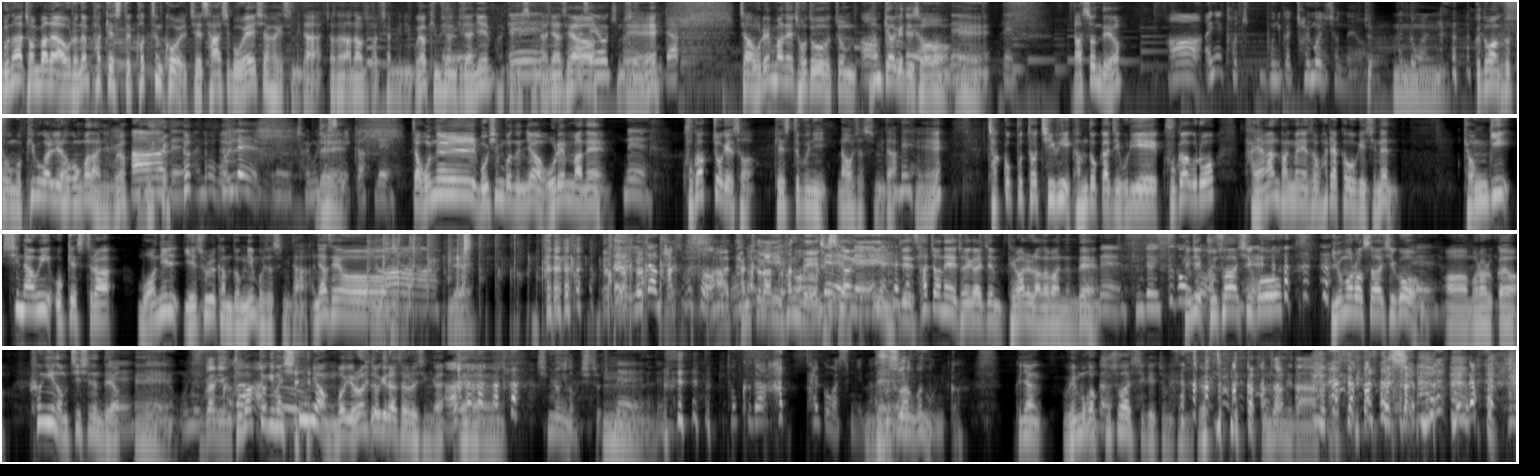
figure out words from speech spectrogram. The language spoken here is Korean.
문화 전반을 아우르는 팟캐스트 커튼콜 제45회 시작하겠습니다. 저는 아나운서 박찬민이고요. 김수현 네. 기자님 함께하겠습니다. 네. 안녕하세요. 안녕하세요. 김수현입니다. 네. 자 오랜만에 저도 좀 어, 함께하게 돼서 네. 네. 낯선데요. 아 아니 더 보니까 젊어지셨네요. 저, 음, 한동안. 그동안 그렇다고 뭐 피부 관리를 하고 온 건 아니고요. 아 네. 네. 아니 뭐 원래 네, 젊으셨으니까. 네. 네. 자 오늘 모신 분은요 오랜만에 네. 국악 쪽에서 게스트분이 나오셨습니다. 네. 예. 작곡부터 지휘, 감독까지 우리의 국악으로 다양한 방면에서 활약하고 계시는 경기 신하위 오케스트라 원일 예술 감독님 모셨습니다. 안녕하세요. 안녕하세요. 네. 네, 일단 박수부터. 아, 단촐한 환대. 어, 네, 네. 이제 사전에 저희가 지금 대화를 나눠봤는데. 네, 굉장히 뜨거운. 굉장히 구수하시고 네. 유머러스하시고 네. 어 뭐라 그럴까요? 흥이 넘치시는데요. 네. 네. 국악이 국악적이면 신명 뭐 이런 그렇죠. 쪽이라서 그러신가요? 아. 네. 신명이 넘치죠. 음. 네, 네. 토크가 핫할 것 같습니다. 네. 구수한 건 뭡니까? 그냥 외모가 뭔가... 구수하시게 좀 생기세요. 감사합니다. 뭔가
